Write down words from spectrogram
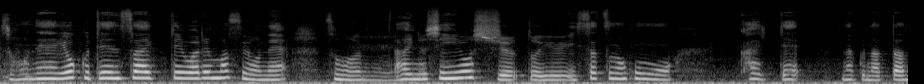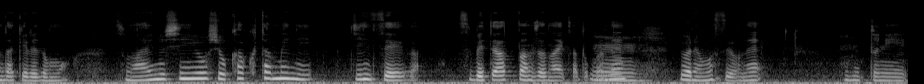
そうねよく天才って言われますよねそのうん「アイヌ神謡集」という一冊の本を書いて亡くなったんだけれどもそのアイヌ神謡集を書くために人生が全てあったんじゃないかとかね、うん言われますよね。本当に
